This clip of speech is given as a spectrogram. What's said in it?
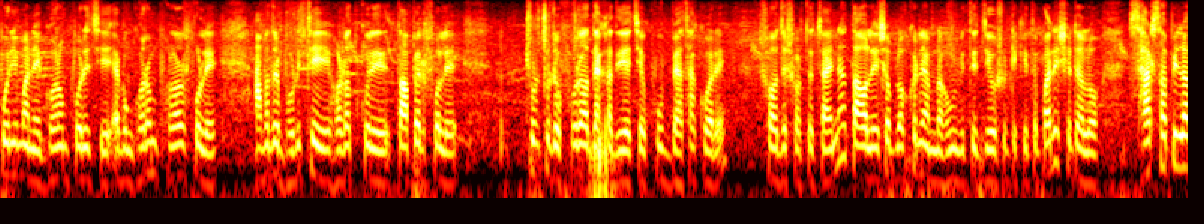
পরিমাণে গরম পড়েছে এবং গরম ফলার ফলে আমাদের বডিতে হঠাৎ করে তাপের ফলে ছোটো ছোটো ফোড়া দেখা দিয়েছে, খুব ব্যথা করে। সহজে সরতে চায় না, তাহলে এইসব লক্ষণে আমরা হোমিওপ্যাথির যে ওষুধটি খেতে পারি, সেটা হলো সারসাপিলা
